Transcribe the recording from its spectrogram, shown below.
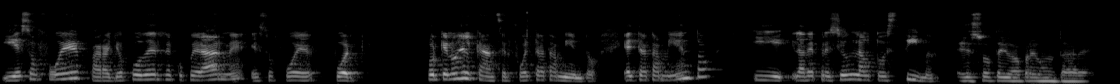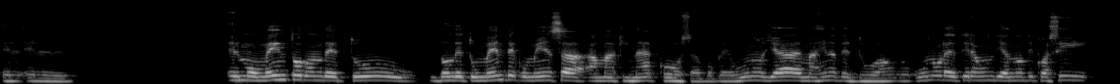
Y eso fue, para yo poder recuperarme, eso fue fuerte. Porque no es el cáncer, fue el tratamiento. El tratamiento y la depresión y la autoestima. Eso te iba a preguntar. El, el, el momento donde tú, donde tu mente comienza a maquinar cosas, porque uno ya, imagínate tú, uno le tiran un diagnóstico así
